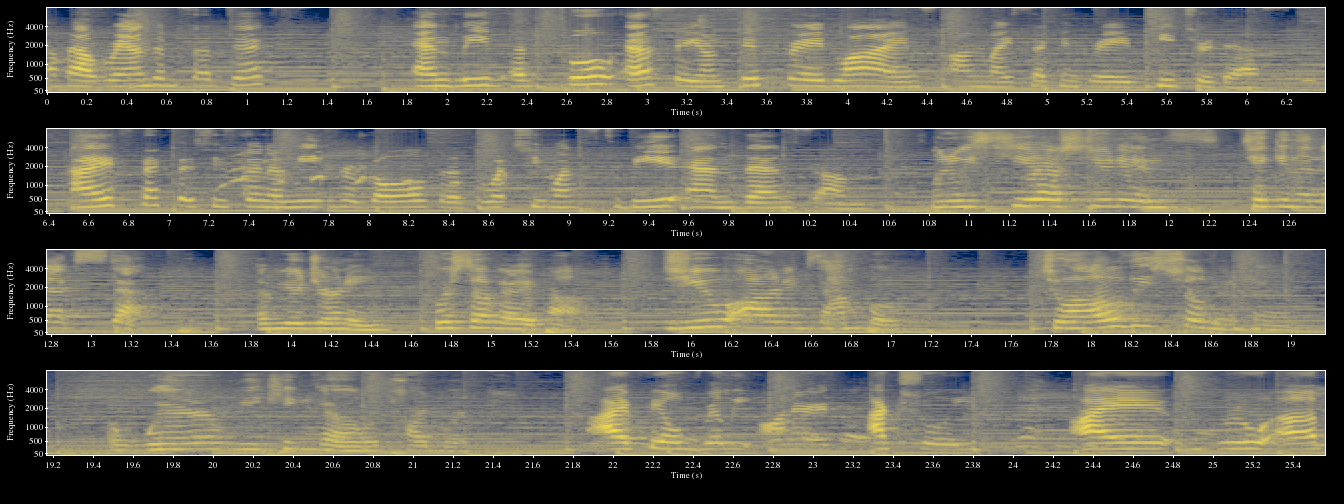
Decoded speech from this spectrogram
about random subjects and leave a full essay on fifth grade lines on my second grade teacher desk. I expect that she's going to meet her goals of what she wants to be and then some. When we see our students taking the next step of your journey, we're so very proud. You are an example to all of these children here of where we can go with hard work. I feel really honored, actually. I grew up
